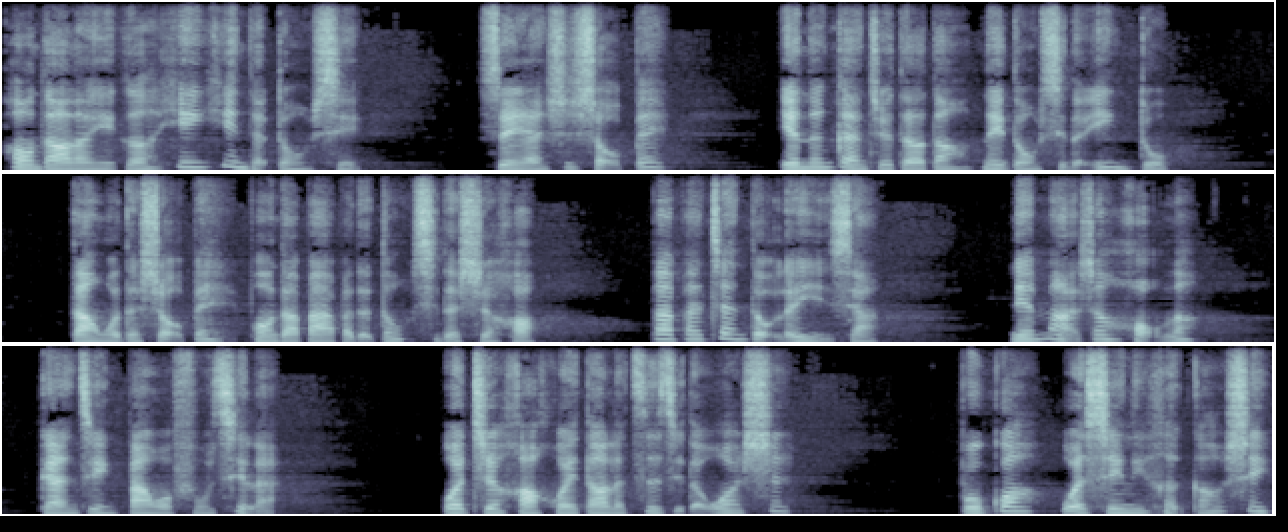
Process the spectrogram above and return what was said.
碰到了一个硬硬的东西，虽然是手背，也能感觉得到那东西的硬度。当我的手背碰到爸爸的东西的时候，爸爸颤抖了一下，脸马上红了。赶紧把我扶起来，我只好回到了自己的卧室。不过我心里很高兴，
